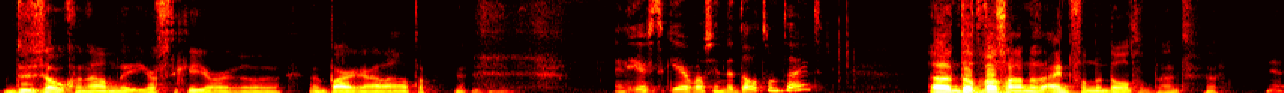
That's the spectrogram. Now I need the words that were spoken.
de zogenaamde eerste keer uh, een paar jaar later. En de eerste keer was in de Dalton-tijd? Uh, dat was aan het eind van de Dalton-tijd, ja. ja.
